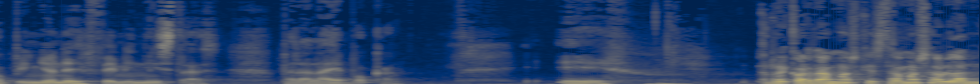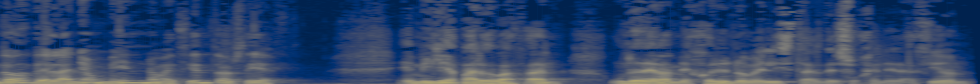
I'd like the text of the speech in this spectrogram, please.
opiniones feministas para la época. Eh, Recordamos que estamos hablando del año 1910. Emilia Pardo Bazán, una de las mejores novelistas de su generación,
